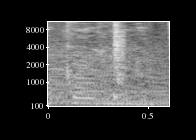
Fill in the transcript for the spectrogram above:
about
